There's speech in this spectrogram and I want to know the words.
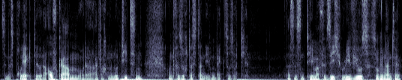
Sind das Projekte oder Aufgaben oder einfach nur Notizen und versuche das dann eben wegzusortieren. Das ist ein Thema für sich, Reviews sogenannte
